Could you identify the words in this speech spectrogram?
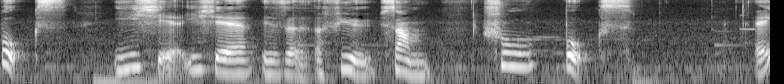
，books。一些一些 is a a few some 书 books。哎，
